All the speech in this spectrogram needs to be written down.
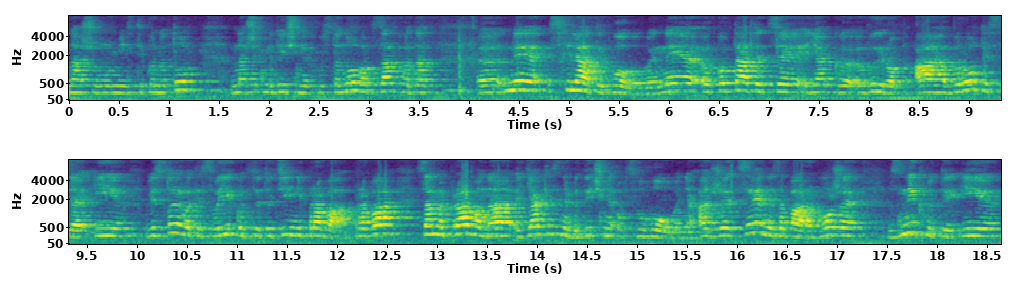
нашому місті Конотоп, в наших медичних установах, закладах, е, не схиляти голови, не ковтати це як вирок, а боротися і відстоювати свої конституційні права. Права саме право на якісне медичне обслуговування, адже це незабаром може зникнути і е,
